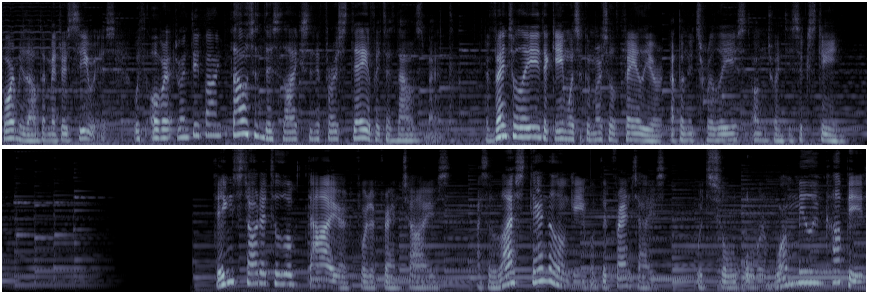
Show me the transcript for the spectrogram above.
formula of the Metroid series, with over 25,000 dislikes in the first day of its announcement. Eventually, the game was a commercial failure upon its release on 2016. Things started to look dire for the franchise, as the last standalone game of the franchise, which sold over 1 million copies,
